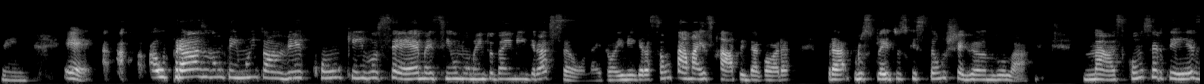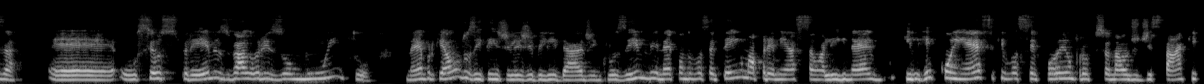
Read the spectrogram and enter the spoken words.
Sim. É, a, a, o prazo não tem muito a ver com quem você é, mas sim o momento da imigração, né? Então a imigração está mais rápida agora para os pleitos que estão chegando lá. Mas, com certeza, é, os seus prêmios valorizou muito, né? Porque é um dos itens de elegibilidade, inclusive, né? Quando você tem uma premiação ali, né? Que reconhece que você foi um profissional de destaque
